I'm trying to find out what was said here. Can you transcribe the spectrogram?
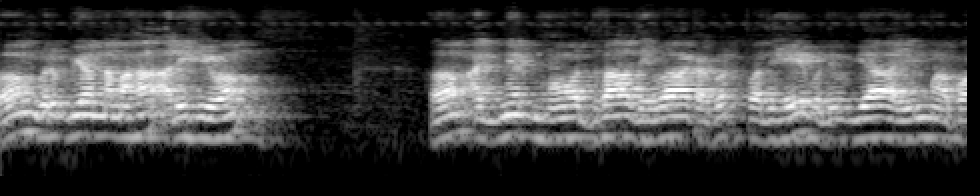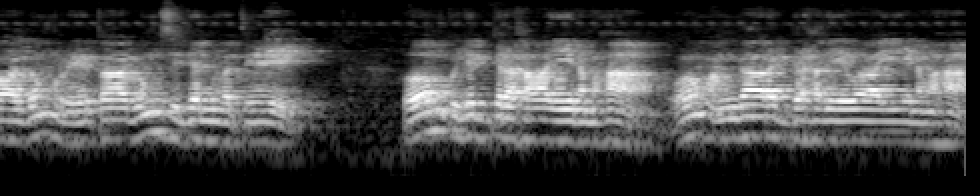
ఓం గురుభ్యో నమ హరి ఓం. ఓం అగ్నిర్మోధ్వా దివా కగుర్పదే పృథివ్యా ఇం అపాగం రేతాగం సిజన్వతే. ఓం కుజగ్రహాయ నమ. ఓం అంగారగ్రహదేవాయ నమ.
